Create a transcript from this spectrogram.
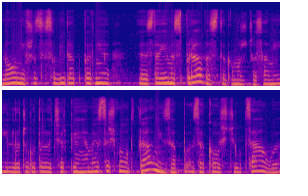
no nie wszyscy sobie tak pewnie zdajemy sprawę z tego może czasami dlaczego tyle cierpienia. My jesteśmy oddani za, za Kościół cały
